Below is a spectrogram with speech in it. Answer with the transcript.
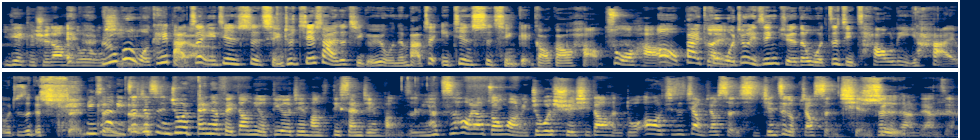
一定也可以学到很多东西。如果我可以把这一件事情，啊、就接下来这几个月，我能把这一件事情给搞搞好，做好哦，拜托，我就已经觉得我自己超厉害，我就是个神。你看，你这件事情就会 benefit 到你有第二间房子、第三间房子，你之后要装潢，你就会学习到很多。哦，其实这样比较省时间，这个比较省钱，是这样这样这样。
